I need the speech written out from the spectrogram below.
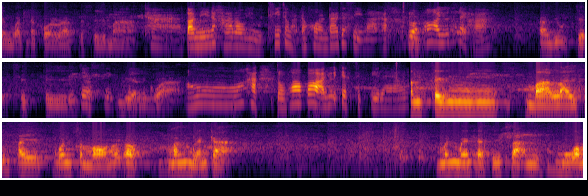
จังหวัดนครราชสีมา ค่ะ ตอนนี้นะคะเราอยู่ที่จังหวัดนครราชสีมาค่ะ หลวงพ่ออายุเท่าไหร่คะ อายุเจ็ดสิบปีเจ็กัดบสิบเดือนกว่าอ๋อค่ะ หลวงพ่อก็อายุเจ็ดสิบปีแล้วมันตึงบ่าไหลขึ้นไปบนสมองแล้วก็มันเหมือนกับ มันเหมือนกับศีรษะนี่บวม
